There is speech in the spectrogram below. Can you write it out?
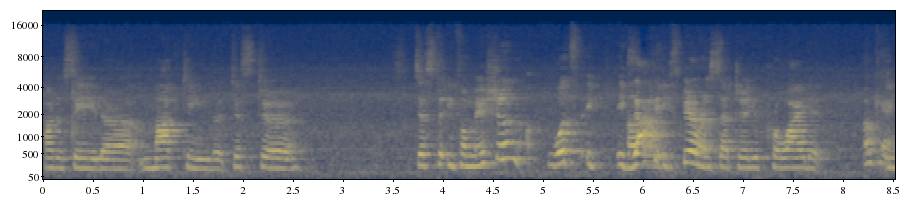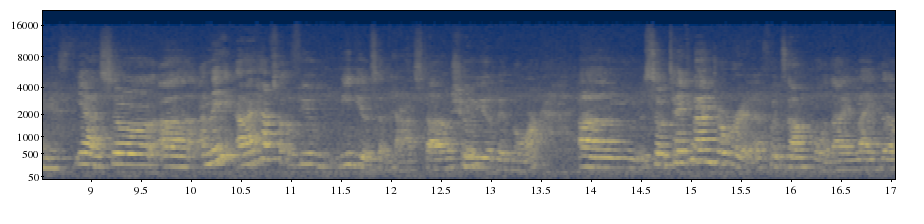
how to say the marketing, the just uh, just the information. What's the exact Um, experience that uh, you provided Okay. Yeah, so uh, I may I have a few videos attached. I'll show you a bit more. Um, so take Land Rover uh, for example, like, like the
